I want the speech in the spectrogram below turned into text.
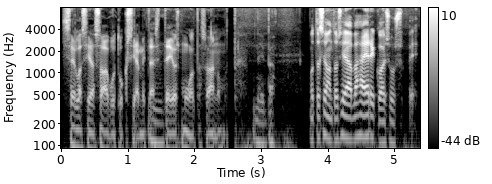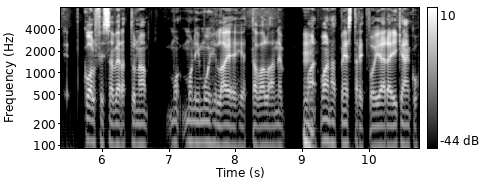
sellaisia saavutuksia, mitä Mm. sitten ei olisi muualta saanut. Mutta, Niinpä. Mutta se on tosiaan vähän erikoisuus golfissa verrattuna mo- moniin muihin lajeihin, että tavallaan ne Mm. va- vanhat mestarit voi jäädä ikään kuin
